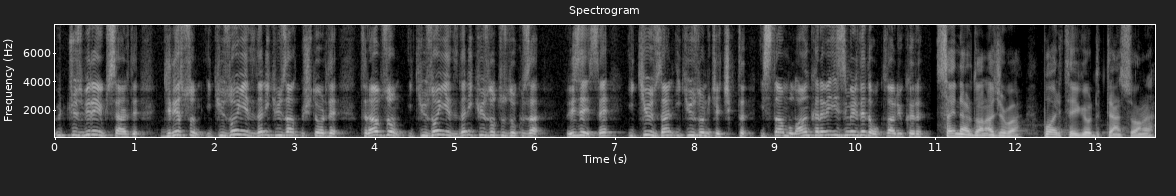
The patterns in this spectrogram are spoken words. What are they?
301'e yükseldi. Giresun 217'den 264'e, Trabzon 217'den 239'a, Rize ise 200'den 213'e çıktı. İstanbul, Ankara ve İzmir'de de oklar yukarı. Sayın Erdoğan acaba bu haritayı gördükten sonra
